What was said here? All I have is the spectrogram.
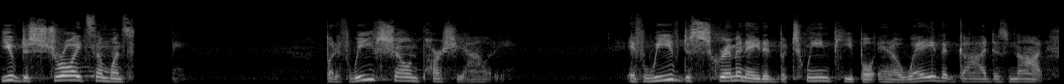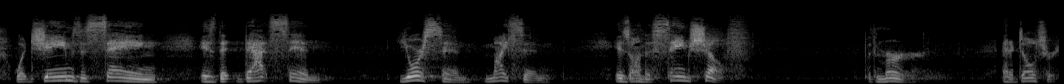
You've destroyed someone's family. But if we've shown partiality, if we've discriminated between people in a way that God does not, what James is saying is that that sin, your sin, my sin, is on the same shelf with murder and adultery.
